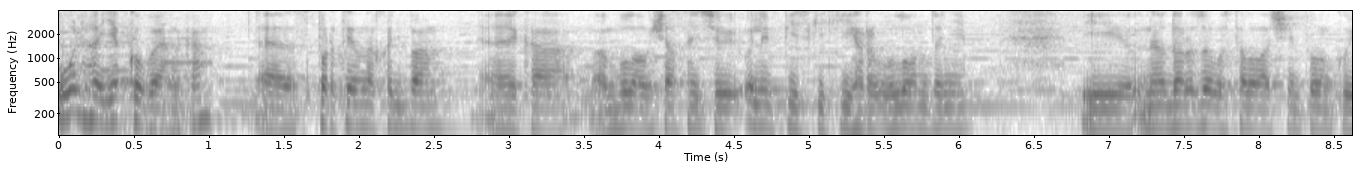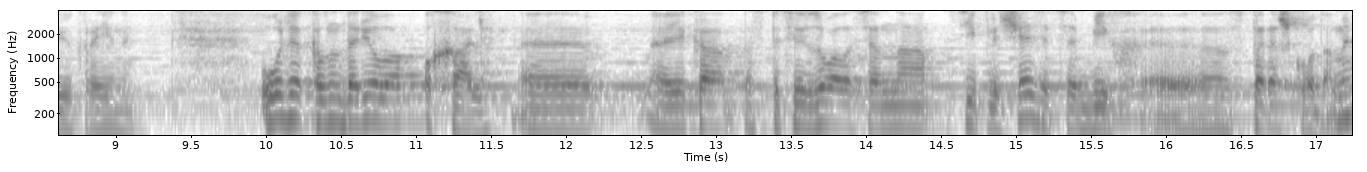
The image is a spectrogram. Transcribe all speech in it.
Ольга Яковенка, спортивна ходьба, яка була учасницею Олімпійських ігор в Лондоні і неодноразово ставала чемпіонкою України. Ольга Календарьова Охаль, е, е, яка спеціалізувалася на цій плечезі, це біг е, з перешкодами.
